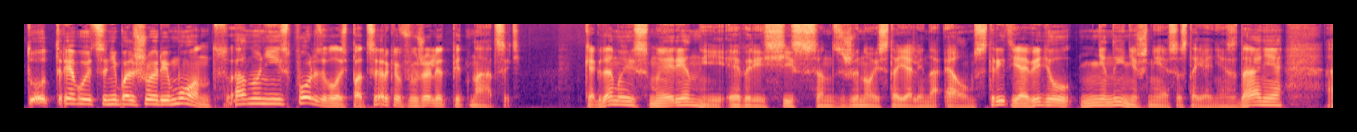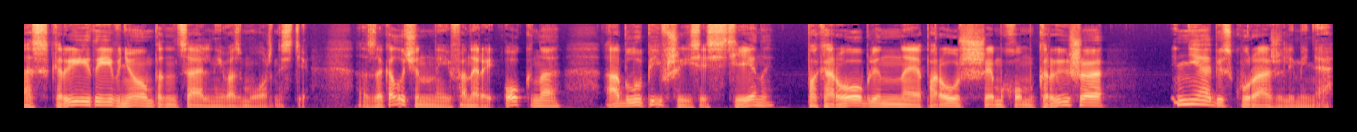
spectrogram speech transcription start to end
Тут требуется небольшой ремонт, оно не использовалось под церковь уже лет пятнадцать. Когда мы с Мэриан и Эвери Сиссон с женой стояли на Элм-стрит, я видел не нынешнее состояние здания, а скрытые в нем потенциальные возможности. Заколоченные фанерой окна, облупившиеся стены, покоробленная, поросшая мхом крыша не обескуражили меня.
